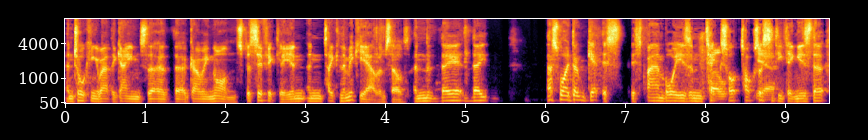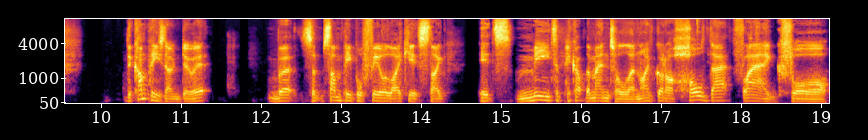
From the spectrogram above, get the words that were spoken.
and talking about the games that are, that are going on specifically, and, and taking the Mickey out of themselves. And they they that's why I don't get this this fanboyism tex- Well, toxicity thing. Is that the companies don't do it, but some some people feel like it's like it's me to pick up the mantle and I've got to hold that flag for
